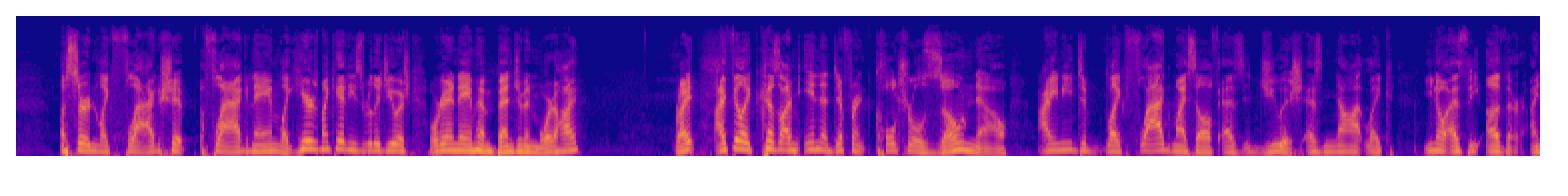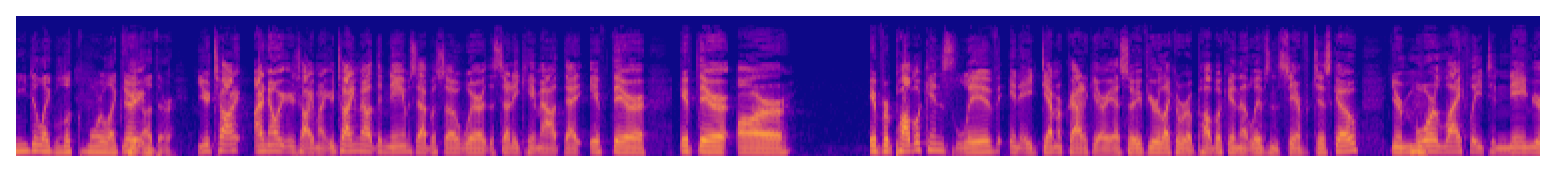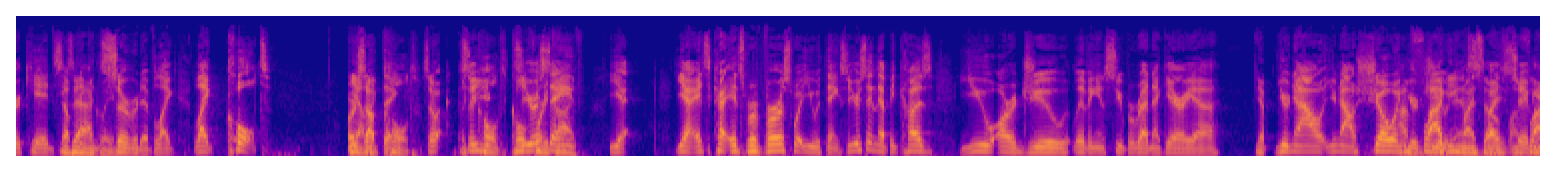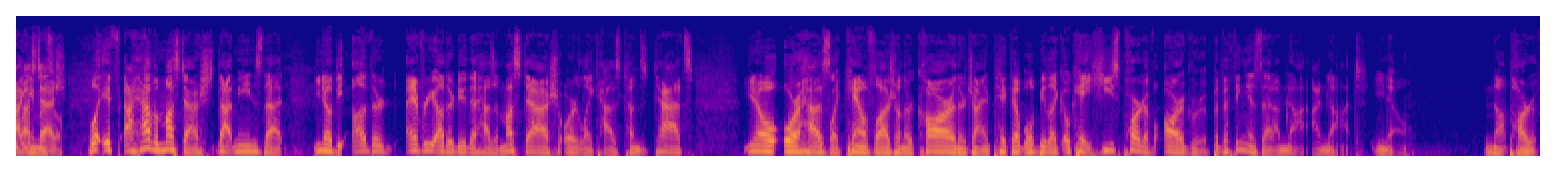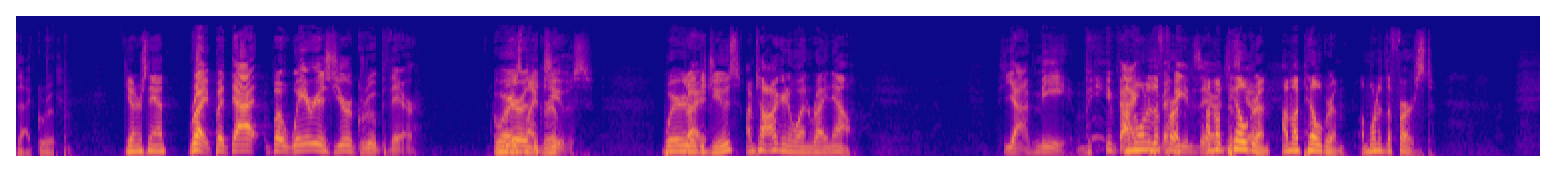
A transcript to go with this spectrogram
a certain like flagship flag name, like here's my kid, he's really Jewish. We're gonna name him Benjamin Mordecai, right? I feel like because I'm in a different cultural zone now, I need to like flag myself as Jewish, as not like you know, as the other. I need to like look more like No, the other. You're talking. I know what you're talking about. You're talking about the names episode where the study came out that if there if there are if Republicans live in a Democratic area, so if you're like a Republican that lives in San Francisco, you're more likely to name your kid something Hmm. Exactly. conservative, like like Colt or Yeah, like something. Colt. So Like so you, Colt. so Colt you're 45. saying yeah. Yeah, it's it's reverse what you would think. So you're saying that because you are a Jew living in a super redneck area, Yep. you're now you're now showing I'm your flagging Jewness myself. by I'm shaving your flagging mustache. myself. Well, if I have a mustache, that means that you know the other every other dude that has a mustache or like has tons of tats, you know, or has like camouflage on their car and their giant pickup will be like, okay, he's part of our group. But the thing is that I'm not. I'm not. You know, not part of that group. Do you understand? Right, but that but where is your group there? Where is are my the group? Jews? Where are the Jews? I'm talking to one right now. Yeah, me. Me back- I'm one of the first. I'm a pilgrim. I'm a pilgrim. I'm one of the first.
